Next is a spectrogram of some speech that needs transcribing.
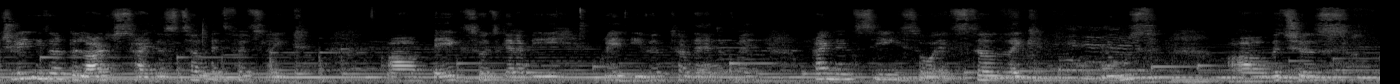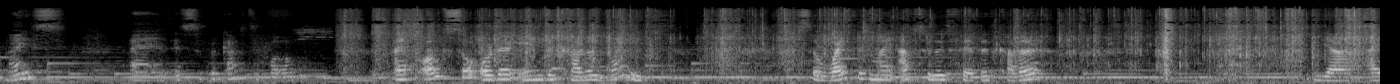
actually these are the large sizes so it fits like uh, big so it's gonna be great even till the end of my pregnancy. So it's still like loose uh, which is nice and it's super comfortable. I also ordered in the color white. So white is my absolute favorite color. Yeah I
